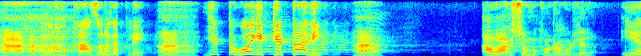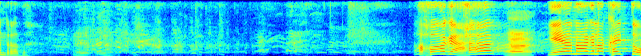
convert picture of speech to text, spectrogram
ಹಾ ಹಾ ಇವ್ ನಮ್ಮ ಕಾಜುನಗತ್ಲೆ ಹಾ ಹಾ. ಇಟ್ಟು ಹೋಗಿ ಕಿಟ್ಟಾದಿ. ಹಾ. ಅವಾಗ ಸುಮ್ಮಕೊಂಡ್ರು ಕೊಡ್ಲಿಲ್ಲ ಏನ್ರದ? ಅವಾಗ ಏನಾಗ್ಲಕ್ಕಾಯ್ತು?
